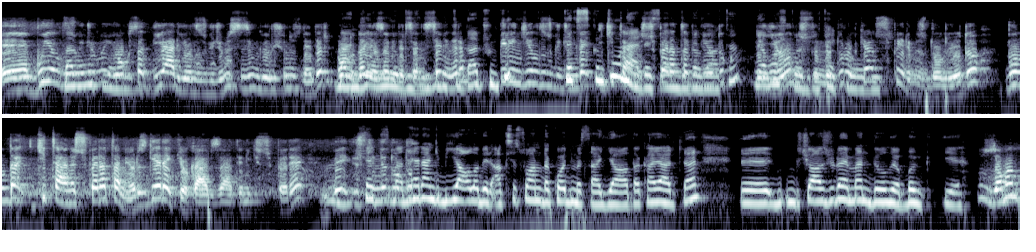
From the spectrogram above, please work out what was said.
e, bu yıldız Ben gücü mü yoksa diğer yıldız gücü mü sizin görüşünüz nedir? Bence Onu da yazabilirseniz sevinirim. çünkü Birinci yıldız gücünde iki tane süper atabiliyorduk ve yağın üstünde dururken için. süperimiz doluyordu. Bunda iki tane süper atamıyoruz. Gerek yok abi zaten iki süpere. Ve üstünde durduk. herhangi bir yağ olabilir. Aksesuarını da koydum mesela yağda kayarken e, şarjörü hemen doluyor bınk diye. Bu zaman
